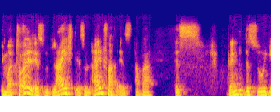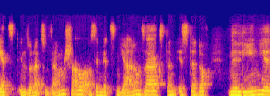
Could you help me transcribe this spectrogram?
immer toll ist und leicht ist und einfach ist, aber es, wenn du das so jetzt in so einer Zusammenschau aus den letzten Jahren sagst, dann ist da doch eine Linie,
